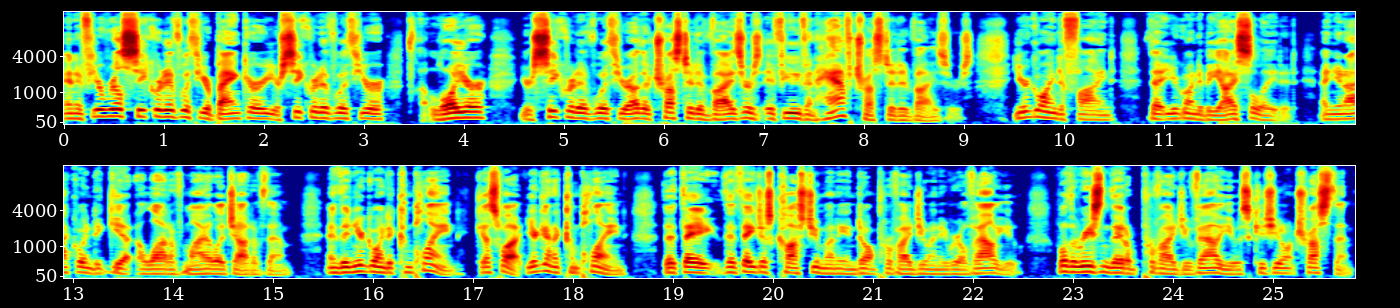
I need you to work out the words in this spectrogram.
and if you're real secretive with your banker, you're secretive with your uh, lawyer, you're secretive with your other trusted advisors, if you even have trusted advisors, you're going to find that you're going to be isolated and you're not going to get a lot of mileage out of them. And then you're going to complain. Guess what? You're going to complain that they that they just cost you money and don't provide you any real value. Well, the reason they don't provide you value is because you don't trust them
